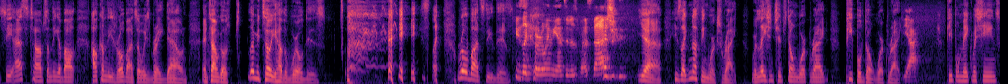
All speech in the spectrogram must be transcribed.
she asks Tom something about how come these robots always break down, and Tom goes, "Let me tell you how the world is." He's like, robots do this. He's like curling the ends of his mustache. Yeah. He's like, nothing works right. Relationships don't work right. People don't work right. yeah. People make machines,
